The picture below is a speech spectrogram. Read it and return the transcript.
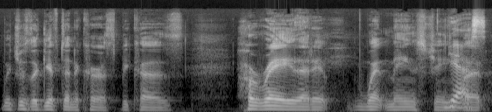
Which was a gift and a curse because hooray that it went mainstream. Yes. But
